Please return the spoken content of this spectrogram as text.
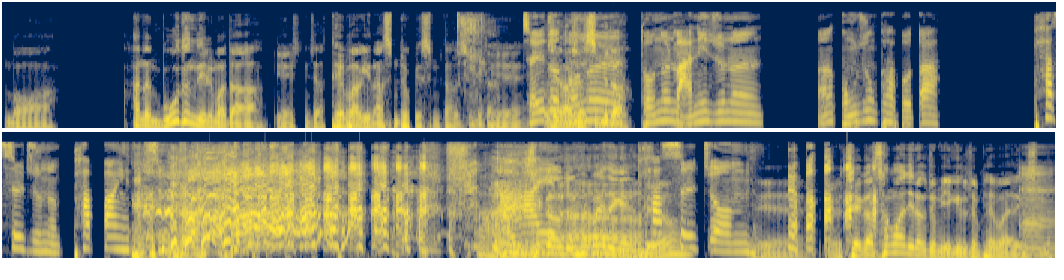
뭐 하는 모든 일마다 예 진짜 대박이 났으면 좋겠습니다. 그렇습니다. 예. 저희도 고생하셨습니다. 돈을, 돈을 많이 주는, 어, 공중파보다 팥을 주는 팥빵이 좋습니다. 아, 이 생각을 좀 해봐야 되겠는데요. 팥을 좀, 예. 제가 성환이랑 좀 얘기를 좀 해봐야 되겠습니다. 예.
